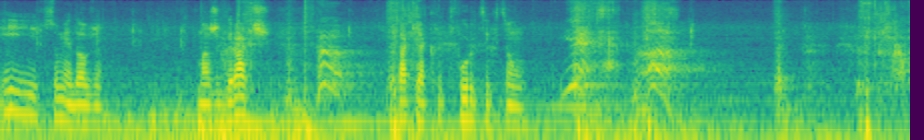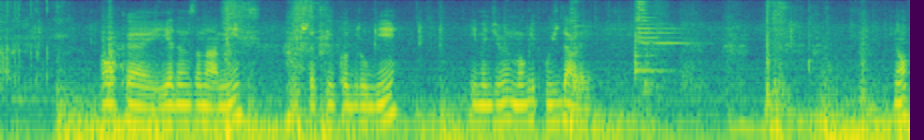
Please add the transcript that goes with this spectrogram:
I w sumie dobrze. Masz grać tak jak twórcy chcą. Okej, jeden za nami. Jeszcze tylko drugi. I będziemy mogli pójść dalej. No.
